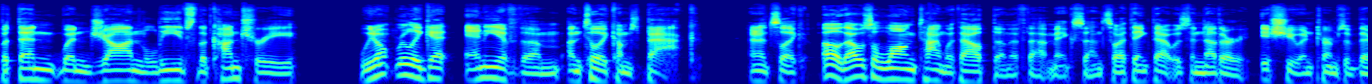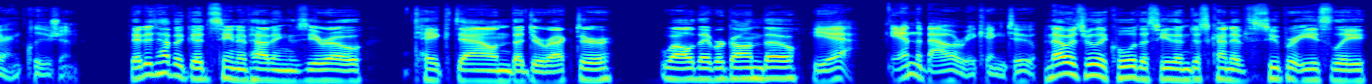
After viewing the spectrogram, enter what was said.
But then when John leaves the country, we don't really get any of them until he comes back. And it's like, oh, that was a long time without them, if that makes sense. So I think that was another issue in terms of their inclusion. They did have a good scene of having Zero take down the director while they were gone, though. Yeah and the Bowery King too. And that was really cool to see them just kind of super easily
